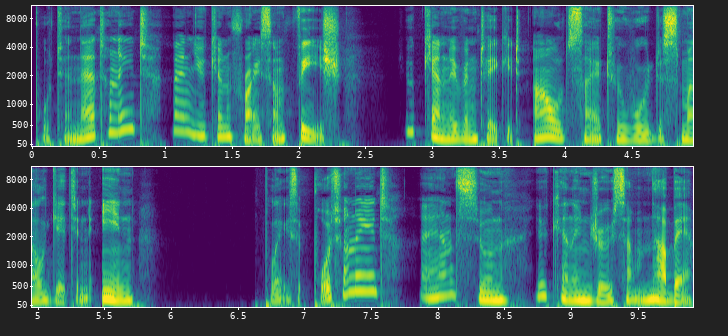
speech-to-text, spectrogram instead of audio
Put a net on it and you can fry some fish. You can even take it outside to avoid the smell getting in. Place a pot on it and soon you can enjoy some nabe.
